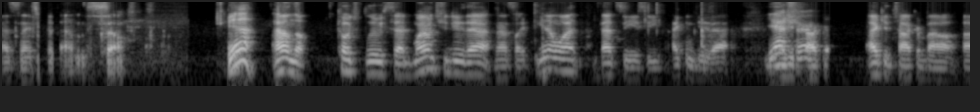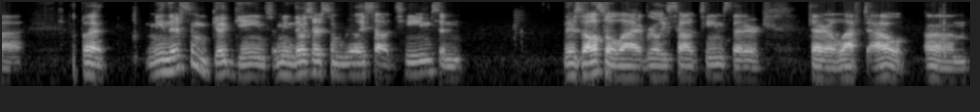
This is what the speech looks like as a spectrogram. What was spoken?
That's nice for them. So yeah, I don't know. Coach Blue said, "Why don't you do that?" And I was like, "You know what? That's easy. I can do that." Yeah, I sure. Talk, I could talk about, uh, but I mean, there's some good games. I mean, those are some really solid teams, and there's also a lot of really solid teams that are that are left out. Um,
